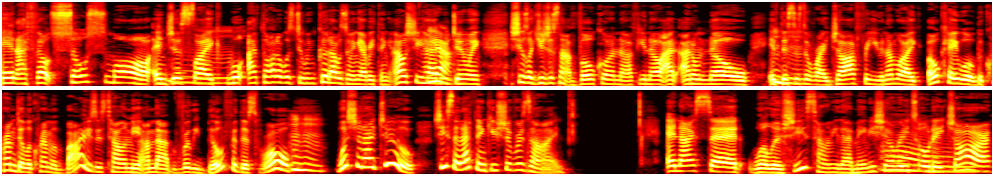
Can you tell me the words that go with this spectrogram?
And I felt so small and just like, Mm. well, I thought I was doing good. I was doing everything else she had Yeah. me doing. She was like, you're just not vocal enough. You know, I, I don't know if this is Mhm. the right job for you. And I'm like, okay, well, the creme de la creme of buyers is telling me I'm not really built for this role. hmm What should I do? She said, I think you should resign. And I said, well, if she's telling me that, maybe she already told HR.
